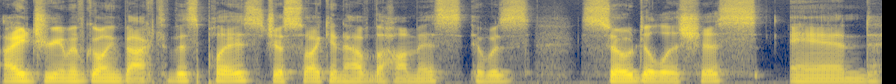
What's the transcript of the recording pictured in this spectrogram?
I dream of going back to this place just so I can have the hummus. It was so delicious, and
